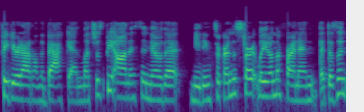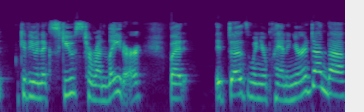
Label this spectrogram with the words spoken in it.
figure it out on the back end, let's just be honest and know that meetings are going to start late on the front end. That doesn't give you an excuse to run later, but it does when you're planning your agenda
